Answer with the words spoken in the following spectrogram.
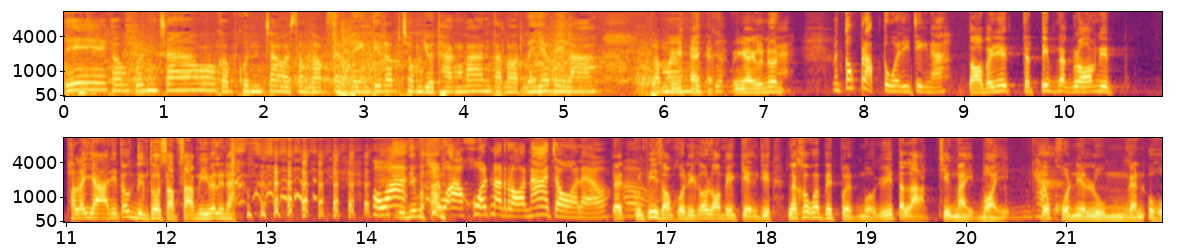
เอ๊ขอบคุณเจ้าขอบคุณเจ้าสำหรับแฟนเพลงที่รับชมอยู่ทางบ้านตลอดระยะเวลาประมาณเกือบเกือบเป็นไงคุณนุ่น มันต้องปรับตัวจริง ๆ นะ ต่อไปนี้จะติปนักร้องนี่ภรรยานี่ต้องดึงโทรศัพท์สามีไว้เลยนะเพ ราะว่าอยู่ที่บ้าน QR code มารอหน้าจอแล้ว แต่คุณเออพี่สองคนนี้เขาร้องเพลงเก่งจริง แล้วเขาก็ไปเปิดหมวกอยู่ที่ตลาดเชียงใหม่บ่อยค่ะแล้วคนเนี่ยลุมกันโอ้โห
